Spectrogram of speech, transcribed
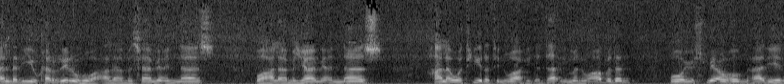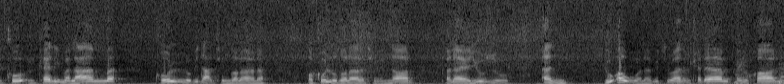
الذي يكرره على مسامع الناس وعلى مجامع الناس على وتيرة واحدة دائما وأبدا هو يسمعهم هذه الكلمة العامة كل بدعة ضلالة وكل ضلالة في النار. فلا يجوز أن يؤول مثل هذا الكلام فيقال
